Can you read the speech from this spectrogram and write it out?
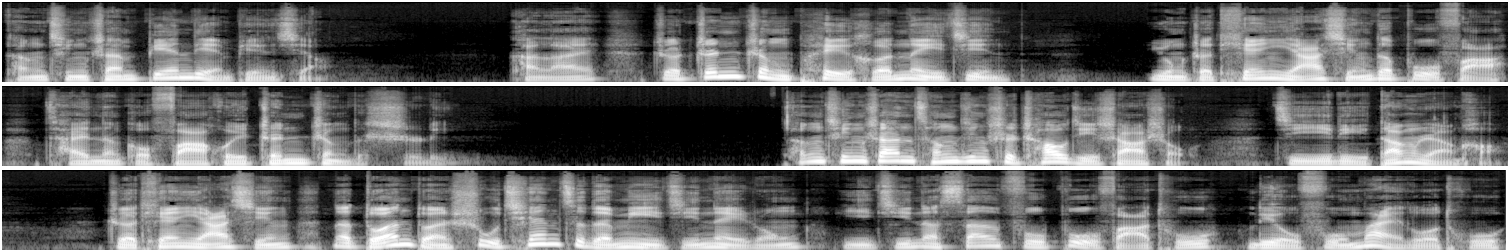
唐青山边练边想，看来这真正配合内劲，用这天涯行的步伐，才能够发挥真正的实力。藤青山曾经是超级杀手，记忆力当然好。这天涯行那短短数千字的秘籍内容，以及那三幅步法图、六幅脉络图，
